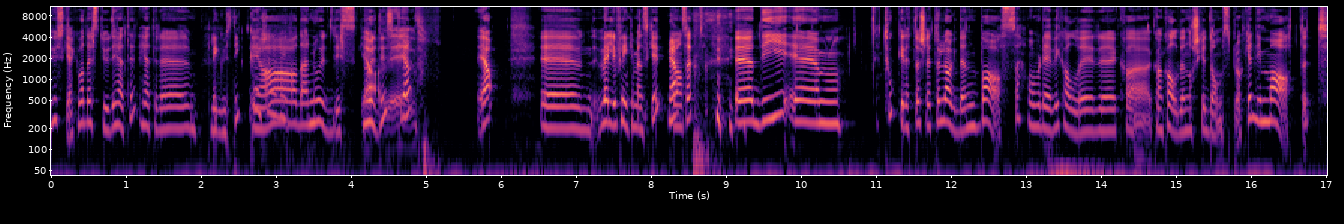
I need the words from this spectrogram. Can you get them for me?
husker jeg ikke hva det studiet heter. Heter det Lingvistikk, kanskje? Ja, det er nordisk. Nordisk, ja. Ja. Eh, veldig flinke mennesker, Ja. uansett. Eh, de eh, tok rett og slett og lagde en base over det vi kaller, eh, kan kalle det norske domsspråket. De matet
